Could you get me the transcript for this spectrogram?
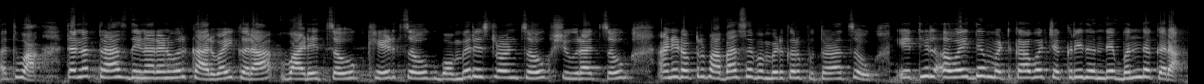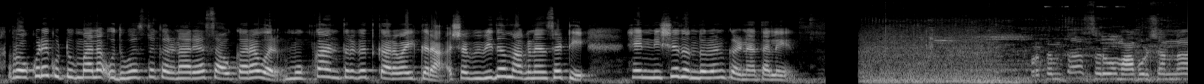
अथवा त्यांना त्रास देणाऱ्यांवर कारवाई करा. वाडे चौक खेड चौक बॉम्बे रेस्टॉरंट चौक शिवराज चौक आणि डॉक्टर बाबासाहेब आंबेडकर पुतळा चौक येथील अवैध मटका व चक्री धंदे बंद करा. रोकडे कुटुंबाला उद्ध्वस्त करणाऱ्या सावकारावर मोक्का अंतर्गत कारवाई करा. अशा विविध मागण्यांसाठी हे निषेध आंदोलन करण्यात आले. प्रथमतः सर्व महापुरुषांना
